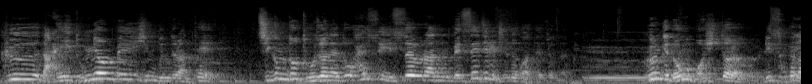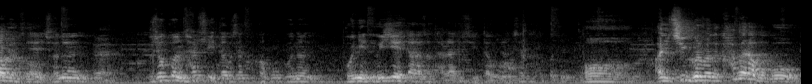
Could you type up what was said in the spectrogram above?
그 나이 동년배이신 분들한테 지금도 도전해도 할 수 있어요라는 메시지를 주는 것 같아요. 저는 음... 그런 게 너무 멋있더라고요. 리스펙하면서. 네, 저는 네. 무조건 할 수 있다고 생각하고 그거는 본인 의지에 따라서 달라질 수 있다고 저는 생각하거든요. 어, 아니 지금 그러면 카메라 보고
